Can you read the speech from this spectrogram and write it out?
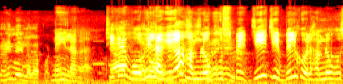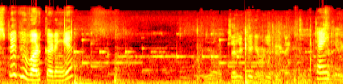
कहीं नहीं लगा पड़ा। नहीं लगा। ठीक है वो भी लगेगा हम लोग उस पर जी जी बिल्कुल हम लोग उस पर भी वर्क करेंगे। चलिए ठीक है थैंक यू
